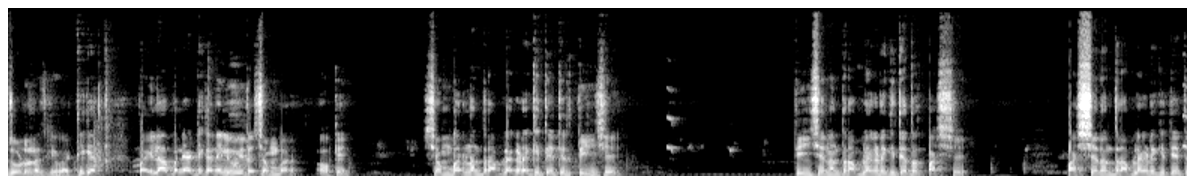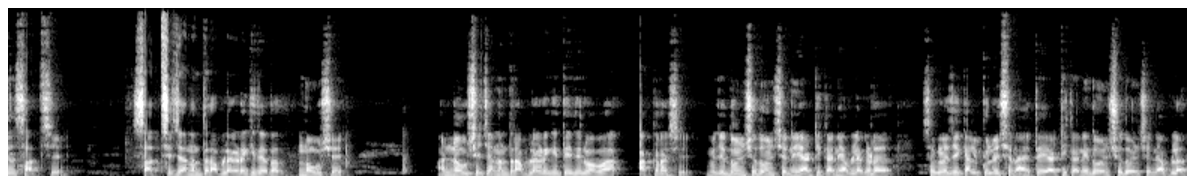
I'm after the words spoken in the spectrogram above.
जोडूनच घेऊया. ठीक आहे पहिला आपण या ठिकाणी लिहू इथं शंभर. ओके. शंभर नंतर आपल्याकडे किती येतील? तीनशे. तीनशे नंतर आपल्याकडे किती येतात? पाचशे. पाचशे नंतर आपल्याकडे किती येतील? सातशे. सातशेच्या नंतर आपल्याकडे किती येतात? नऊशे. आणि नऊशेच्या नंतर आपल्याकडे किती येतील बाबा? अकराशे. म्हणजे दोनशे दोनशेने या ठिकाणी आपल्याकडं सगळं जे कॅल्क्युलेशन आहे ते या ठिकाणी दोनशे दोनशेने आपलं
